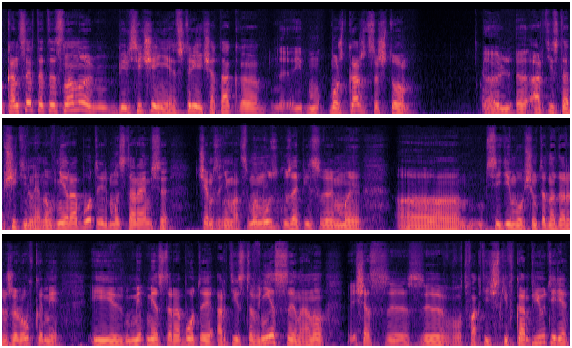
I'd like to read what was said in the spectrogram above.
э, концерт это основное пересечение встреч, а так, э, может, кажется, что э, э, артисты общительные, но вне работы мы стараемся чем заниматься? Мы музыку записываем, мы сидим, в общем-то, над аранжировками, и место работы артиста вне сцены, оно сейчас э, э, вот фактически в компьютере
